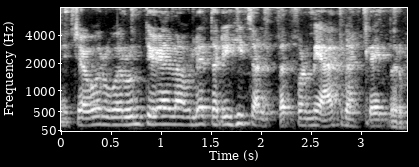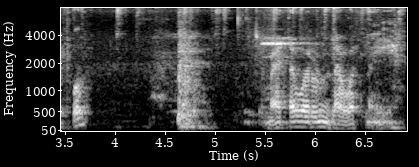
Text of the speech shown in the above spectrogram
याच्यावर वरून तिळ्या लावल्या तरीही चालतात पण मी आत घातल्या आहेत भरपूर. त्याच्यामुळे आता वरून लावत नाही आहे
